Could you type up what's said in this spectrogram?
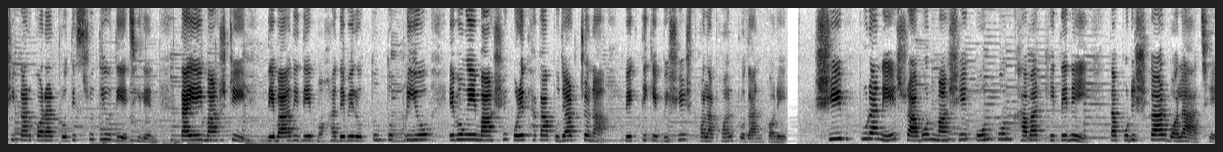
স্বীকার করার প্রতিশ্রুতিও দিয়েছিলেন। তাই এই মাসটি দেবাদিদেব মহাদেবের অত্যন্ত প্রিয় এবং এই মাসে করে থাকা পূজার্চনা ব্যক্তিকে বিশেষ ফলাফল প্রদান করে। শিব পুরাণে শ্রাবণ মাসে কোন কোন খাবার খেতে নেই তা পরিষ্কার বলা আছে।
